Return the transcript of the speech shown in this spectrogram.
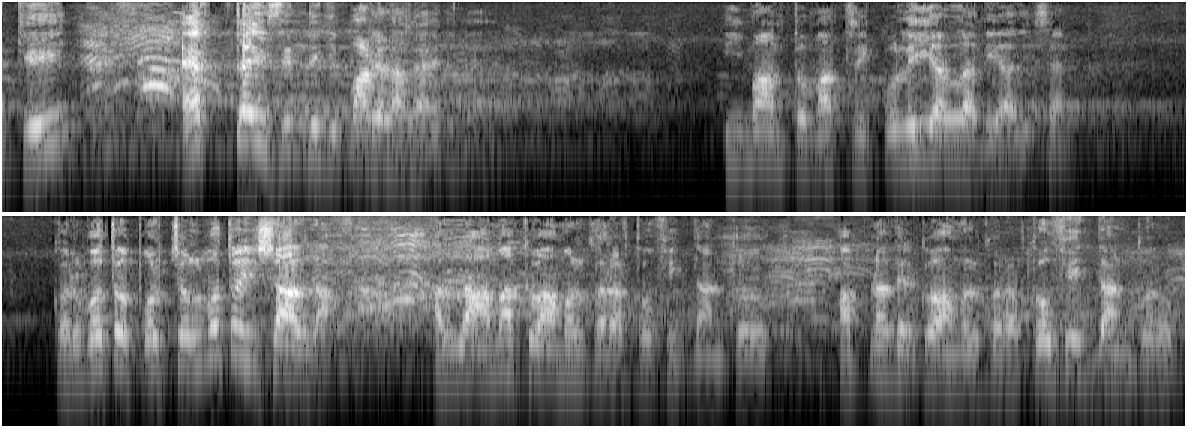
একই, একটাই জিন্দগি পাড়ে লাগায় দিবে। ইমান তো মাতৃ কোলেই আল্লাহ দিয়া দিছেন। করব তো চলবো তো ইনশাআল্লাহ। আল্লাহ আমাকেও আমল করার তৌফিক দান করুক, আপনাদেরকেও আমল করার তৌফিক দান করুক।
